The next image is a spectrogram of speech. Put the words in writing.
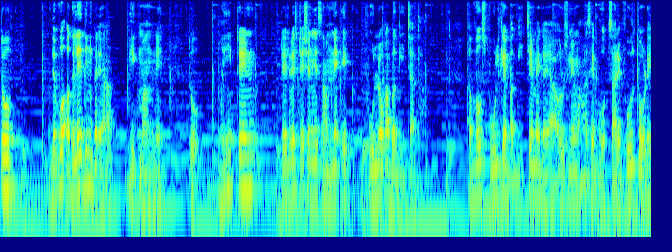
तो जब वो अगले दिन गया भीख मांगने तो वहीं ट्रेन रेलवे स्टेशन के सामने एक फूलों का बगीचा था। अब वो उस फूल के बगीचे में गया और उसने वहाँ से बहुत सारे फूल तोड़े।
